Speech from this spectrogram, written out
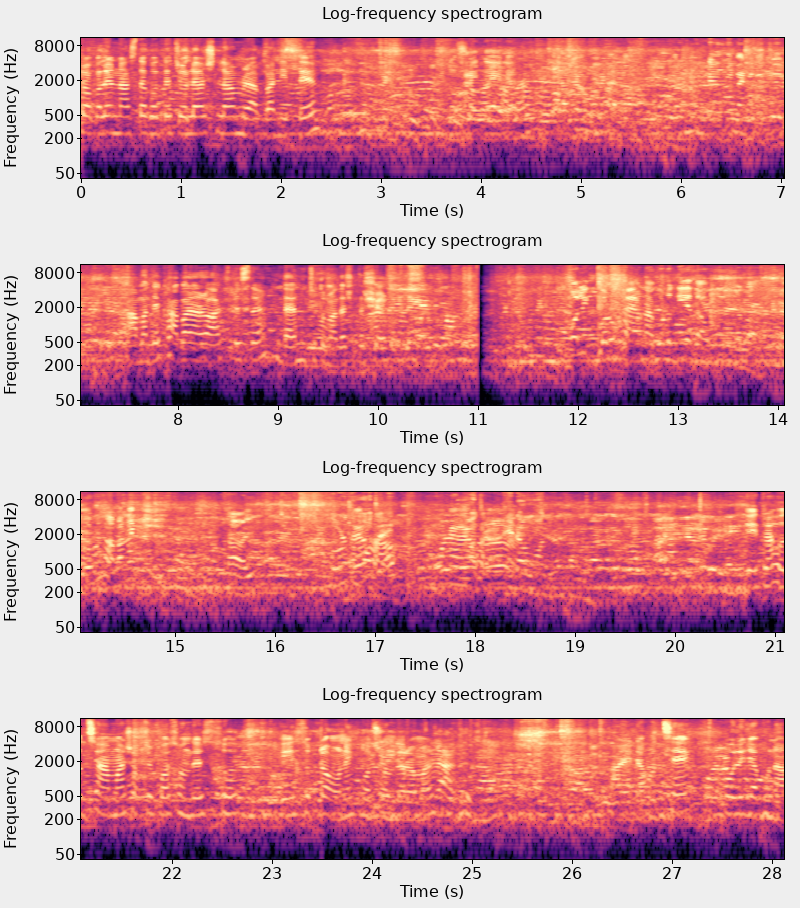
সকালের নাস্তা করতে চলে আসলাম রাপানিতে। আমাদের খাবার আরও আসতেছে। দেন হচ্ছে তোমাদের সাথে শেয়ার করতে বলি গরু খায় না গরু দিয়ে দাও। গরু খাবা নাকি? খাই। গরু তো মজা মজা এটাও মজা এটা হচ্ছে আমার সবচেয়ে পছন্দের স্যুপ। এই স্যুপটা অনেক পছন্দের আমার। আর এটা হচ্ছে কলিজা ভুনা।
